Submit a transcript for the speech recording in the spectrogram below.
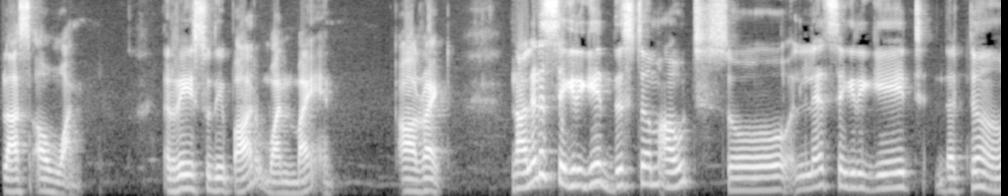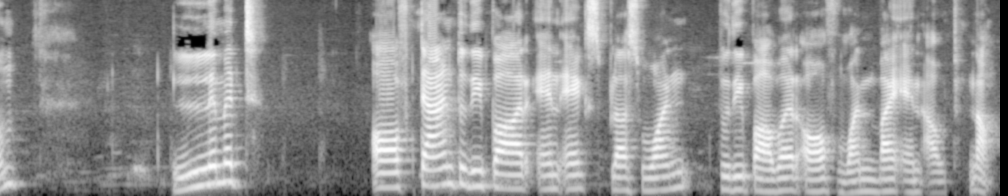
plus a 1 raised to the power 1 by n. Alright. Now let us segregate this term out. So let's segregate the term limit of tan to the power nx plus 1 to the power of 1 by n out. Now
